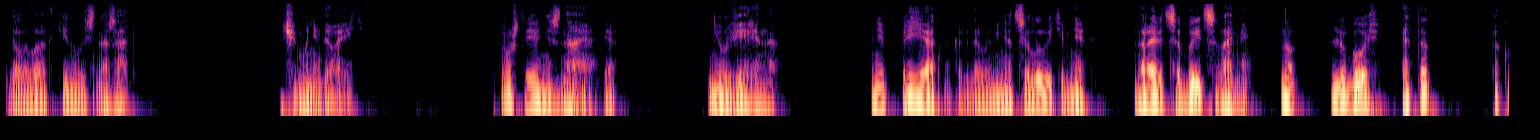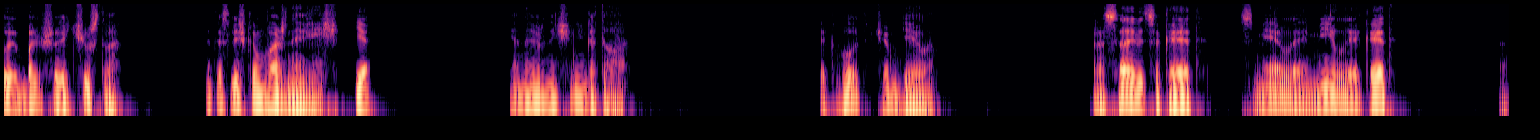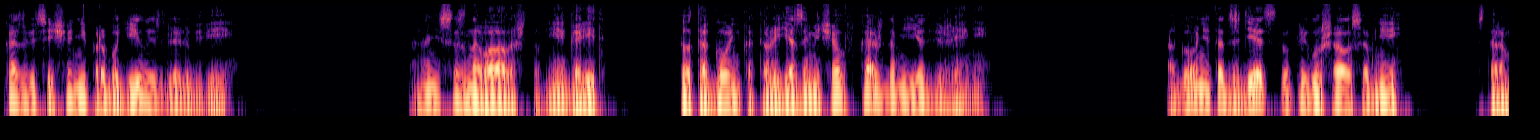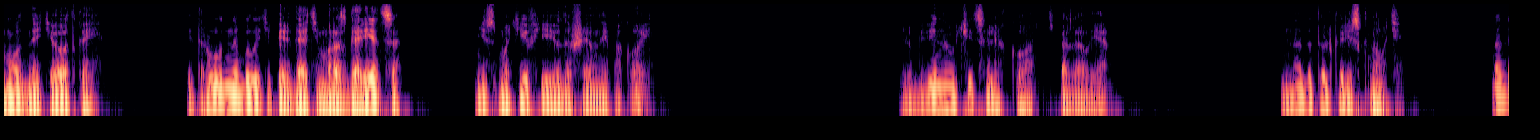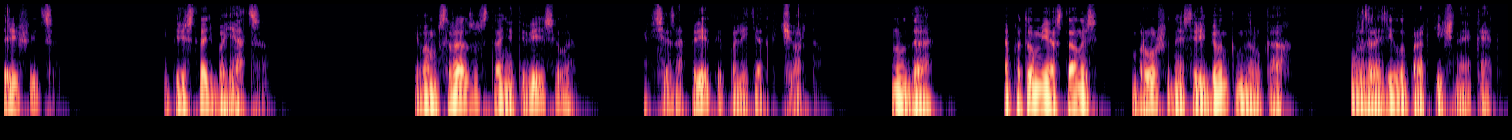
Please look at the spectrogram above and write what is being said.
Голова откинулась назад. Почему не говорить? Потому что я не знаю, я не уверена. Мне приятно, когда вы меня целуете, мне нравится быть с вами, но любовь — это такое большое чувство. Это слишком важная вещь. Я... Я, наверное, еще не готова. Так вот в чем дело. Красавица Кэт, смелая, милая Кэт, оказывается, еще не пробудилась для любви. Она не сознавала, что в ней горит тот огонь, который я замечал в каждом ее движении. Огонь этот с детства приглушался в ней старомодной теткой, и трудно было теперь дать ему разгореться, не смутив ее душевный покой. «Любви научиться легко», — сказал я. «Надо только рискнуть. Надо решиться и перестать бояться. И вам сразу станет весело, и все запреты полетят к черту. Ну да, а потом я останусь брошенной с ребенком на руках, — возразила практичная Кэт.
